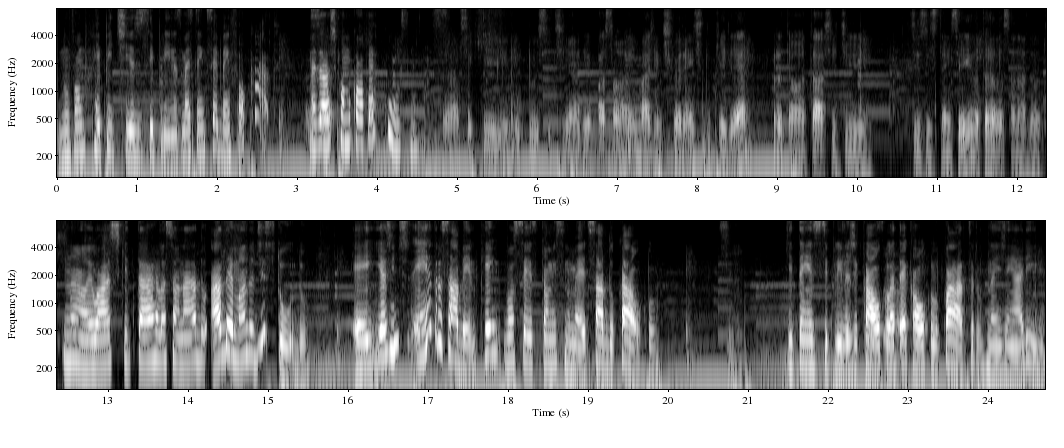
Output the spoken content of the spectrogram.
não vão repetir as disciplinas, mas tem que ser bem focado. Mas, eu acho como qualquer curso. Né? Você acha que o curso de engenharia passa uma imagem diferente do que ele é? Para ter uma taxa de desistência aí ou está relacionado a outros? Não, fatores? eu acho que está relacionado à demanda de estudo. É, e a gente entra sabendo, quem vocês que estão no ensino médio sabe do cálculo? Sim que tem as disciplinas de cálculo até cálculo 4 na engenharia?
